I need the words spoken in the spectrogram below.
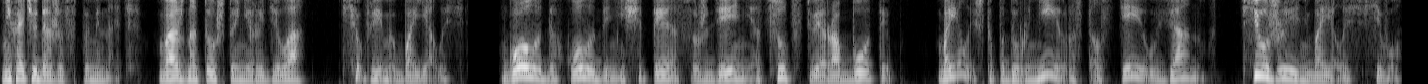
Не хочу даже вспоминать. Важно то, что не родила, все время боялась. Голода, холода, нищеты, осуждения, отсутствия работы. Боялась, что подурнею, растолстею, увяну. Всю жизнь боялась всего.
